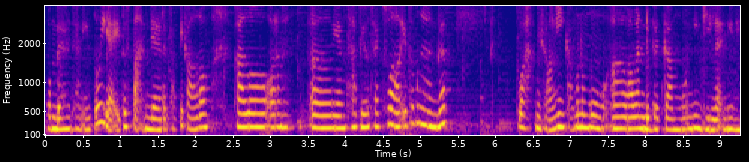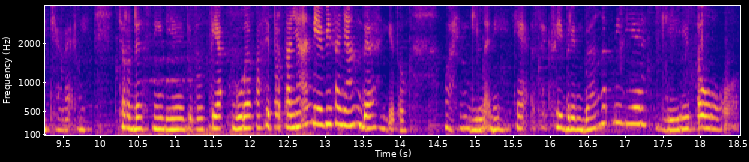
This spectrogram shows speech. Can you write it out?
pembahasan itu ya itu standar. Tapi kalau kalau orang uh, yang sapioseksual itu menganggap wah misalnya kamu nemu uh, lawan debat kamu nih gila nih nih cewek nih cerdas nih dia gitu. Tiap gue kasih pertanyaan dia bisa nyanggah gitu. Wah ini gila nih kayak seksi brain banget nih dia gitu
